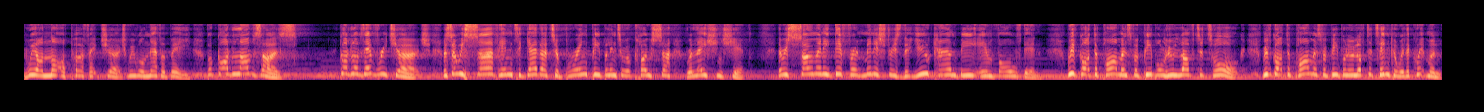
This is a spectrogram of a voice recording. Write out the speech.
We are not a perfect church, we will never be. But God loves us. God loves every church. And so we serve Him together to bring people into a closer relationship. There is so many different ministries that you can be involved in. We've got departments for people who love to talk. We've got departments for people who love to tinker with equipment.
